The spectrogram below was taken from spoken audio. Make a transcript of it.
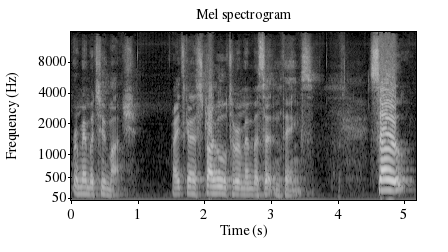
remember too much. Right? It's going to struggle to remember certain things. So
